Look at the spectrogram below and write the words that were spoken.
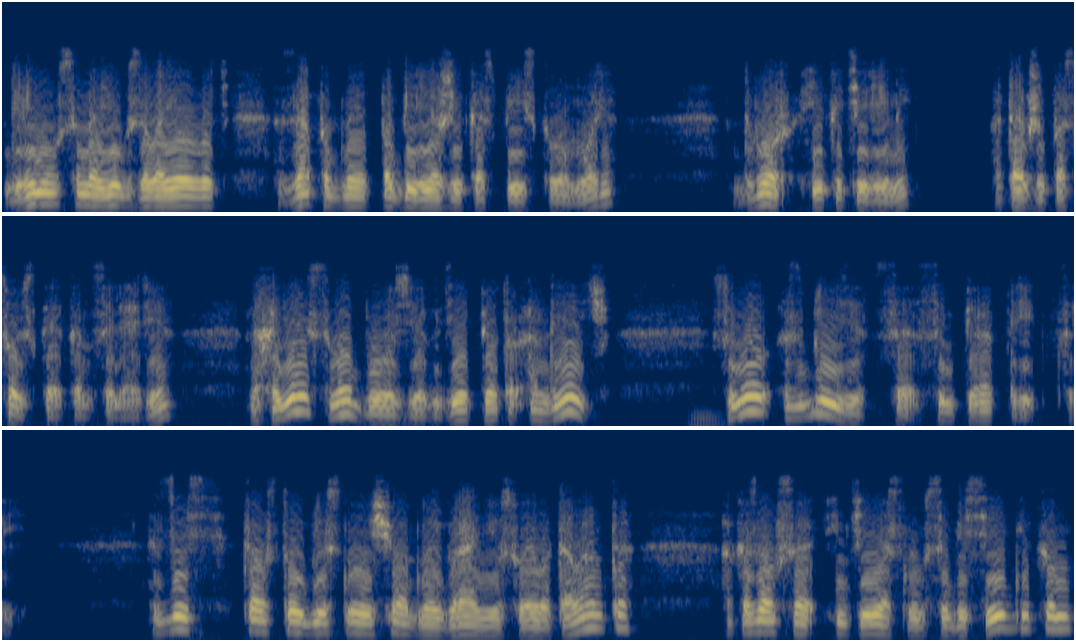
двинулся на юг завоевывать западное побережье Каспийского моря, двор Екатерины, а также посольская канцелярия – находились в обозе, где Петр Андреевич сумел сблизиться с императрицей. Здесь Толстой блеснул еще одной гранью своего таланта, оказался интересным собеседником,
